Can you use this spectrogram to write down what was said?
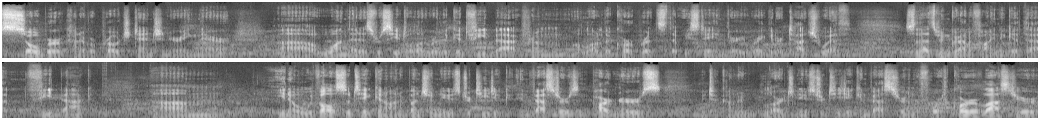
sober kind of approach to engineering there. Uh, one that has received a lot of really good feedback from a lot of the corporates that we stay in very regular touch with. So that's been gratifying to get that feedback. Um, you know, we've also taken on a bunch of new strategic investors and partners. We took on a large new strategic investor in the fourth quarter of last year.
